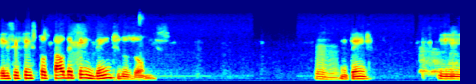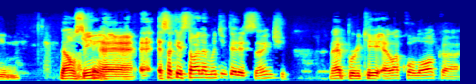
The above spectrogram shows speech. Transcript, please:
ele se fez total dependente dos homens. Uhum. Entende? E não, sim, é, é, essa questão ela é muito interessante, né? Porque ela coloca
